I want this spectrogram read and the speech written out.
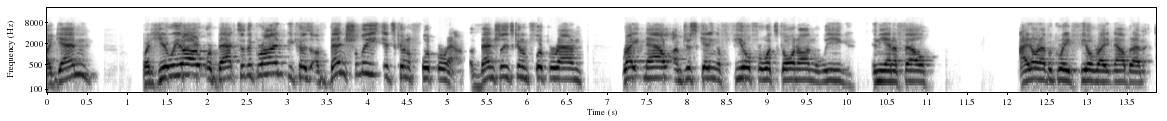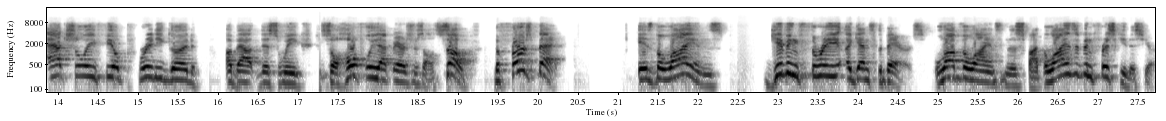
again. But here we are. We're back to the grind because eventually it's going to flip around. Eventually it's going to flip around. Right now, I'm just getting a feel for what's going on in the league in the NFL. I don't have a great feel right now, but I actually feel pretty good about this week. So hopefully that bears results. So the first bet is the Lions giving three against the Bears. Love the Lions in this spot. The Lions have been frisky this year.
